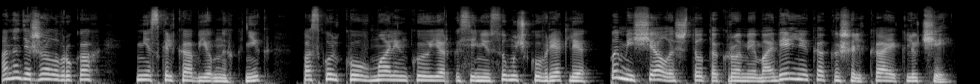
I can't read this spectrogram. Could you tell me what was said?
Она держала в руках несколько объемных книг, поскольку в маленькую ярко-синюю сумочку вряд ли помещалось что-то, кроме мобильника, кошелька и ключей.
